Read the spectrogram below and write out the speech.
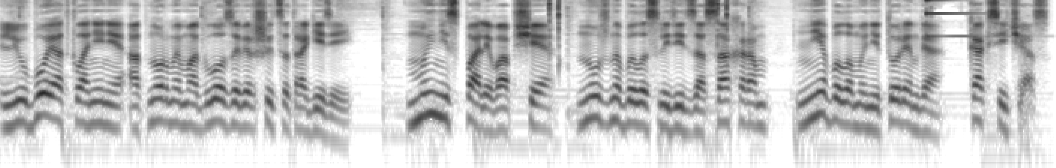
Любое отклонение от нормы могло завершиться трагедией. Мы не спали вообще, нужно было следить за сахаром, не было мониторинга, как сейчас.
